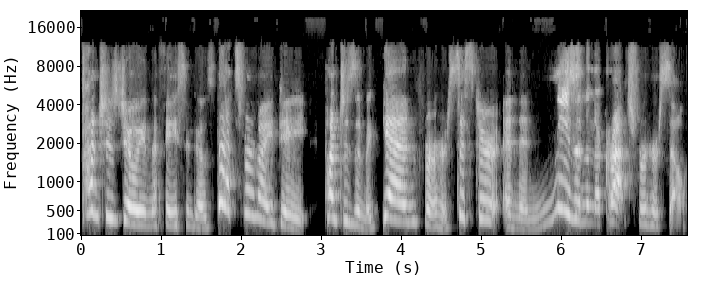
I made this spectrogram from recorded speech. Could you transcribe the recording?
punches Joey in the face, and goes, That's for my date. Punches him again for her sister, and then knees him in the crotch for herself.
